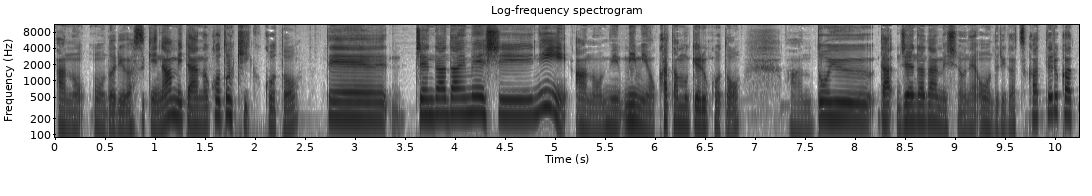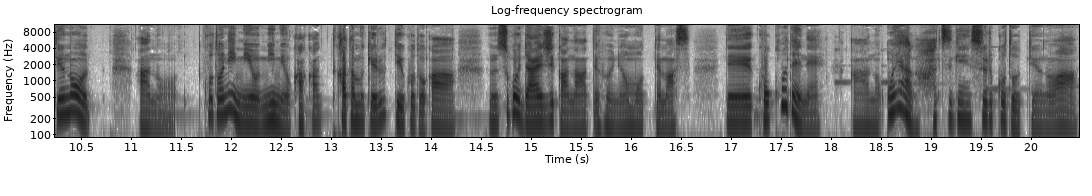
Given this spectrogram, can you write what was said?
あの、踊りが好きなみたいなことを聞くこと。で、ジェンダー代名詞に、あの、耳を傾けること。あのどういうジェンダー代名詞をね、オードリーが使ってるかっていうのを、あの、ことに耳を、耳を傾けるっていうことが、うん、すごい大事かなっていうふうに思ってます。で、ここでね、あの、親が発言することっていうのは、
